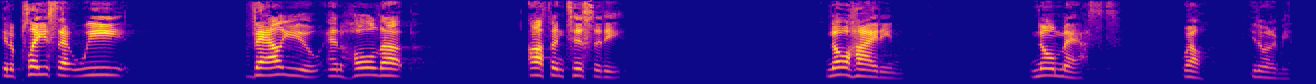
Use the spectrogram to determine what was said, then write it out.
in a place that we value and hold up authenticity, no hiding, no masks. Well, you know what I mean.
